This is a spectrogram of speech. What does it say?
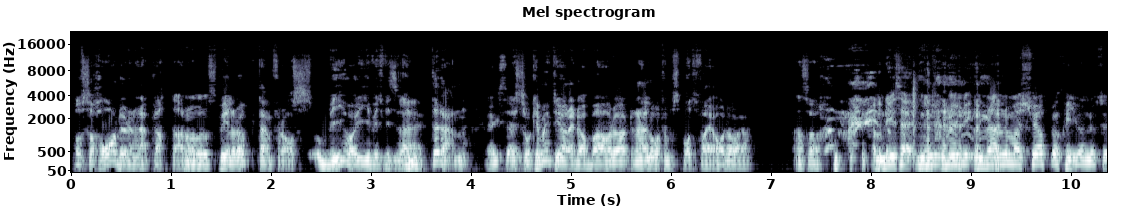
Och så har du den här plattan och spelar upp den för oss. Och vi har ju givetvis Nej. inte den. Exakt. Så kan man inte göra idag. Bara, har du hört den här låten på Spotify? Ja, det har jag. Alltså, Ja, men det är så här, nu, nu, ibland när man köper en skiva nu så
